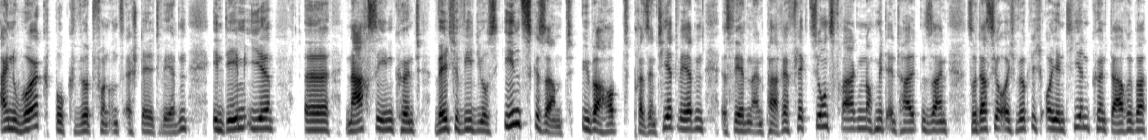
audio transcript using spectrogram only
Ein Workbook wird von uns erstellt werden, in dem ihr äh, nachsehen könnt, welche Videos insgesamt überhaupt präsentiert werden. Es werden ein paar Reflexionsfragen noch mit enthalten sein, sodass ihr euch wirklich orientieren könnt darüber,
